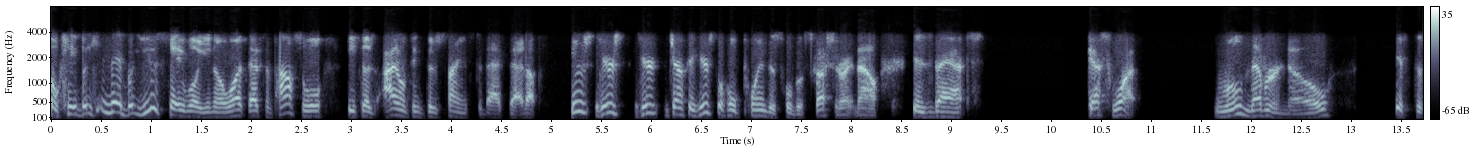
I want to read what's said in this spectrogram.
Okay, but but you say, well, you know what? That's impossible because I don't think there's science to back that up. Here's here's here, Jeffrey. Here's the whole point of this whole discussion right now is that guess what? We'll never know if the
